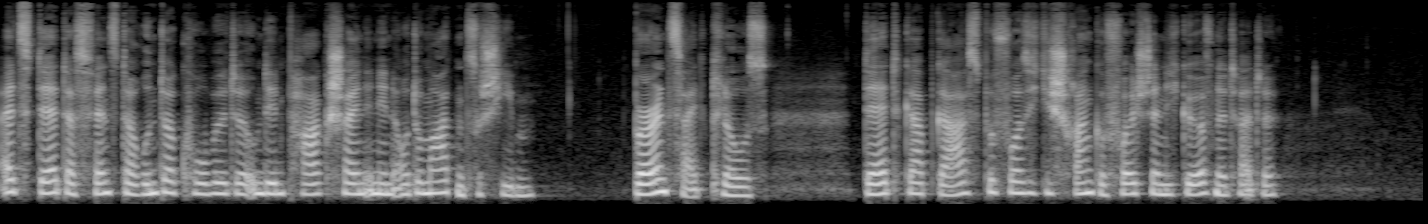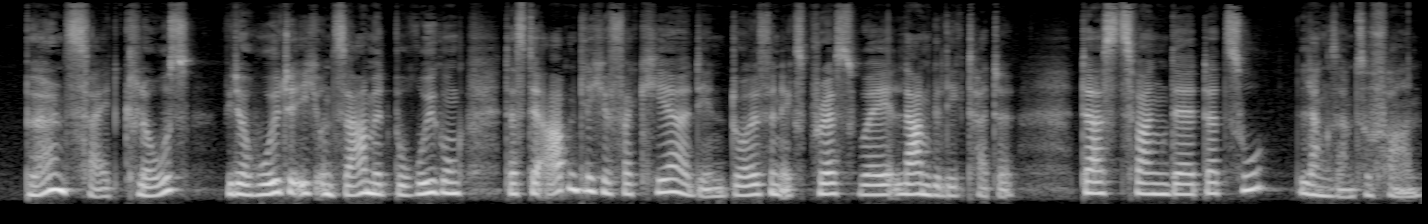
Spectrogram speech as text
als Dad das Fenster runterkurbelte, um den Parkschein in den Automaten zu schieben. Burnside Close. Dad gab Gas, bevor sich die Schranke vollständig geöffnet hatte. Burnside Close, wiederholte ich und sah mit Beruhigung, dass der abendliche Verkehr den Dolphin Expressway lahmgelegt hatte. Das zwang Dad dazu, langsam zu fahren.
